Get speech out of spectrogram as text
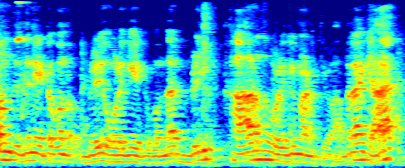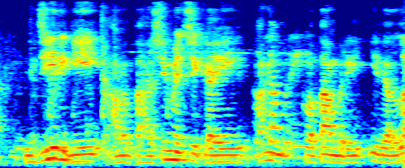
ಒಂದ್ ಇದನ್ನ ಇಟ್ಕೊಂಡ್ ಬಿಳಿ ಹೋಳಿಗೆ ಇಟ್ಕೊಂಡ ಬಿಳಿ ಖಾರದ ಹೋಳಿಗೆ ಮಾಡ್ತೀವಿ. ಅದ್ರಾಗ ಜೀರಿಗೆ ಆಮೇಲೆ ಹಸಿಮೆಣಸಿಕಾಯಿ ಕೊತ್ತಂಬರಿ. ಕೊತ್ತಂಬರಿ ಇದೆಲ್ಲ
